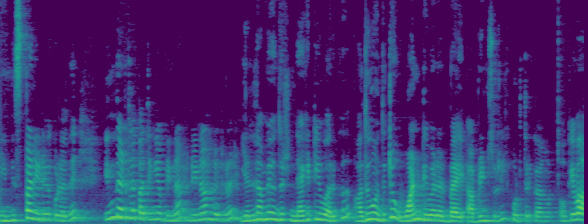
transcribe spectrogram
நீங்கள் மிஸ் பண்ணிடவே கூடாது. இந்த இடத்துல பார்த்தீங்க அப்படின்னா டினாமினேட்டர் எல்லாமே வந்துட்டு நெகட்டிவாக இருக்குது அதுவும் வந்துட்டு ஒன் டிவைடட் பை அப்படின்னு சொல்லி கொடுத்துருக்காங்க. ஓகேவா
